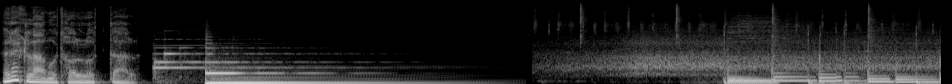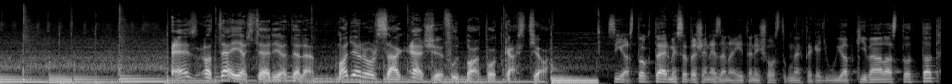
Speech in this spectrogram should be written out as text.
Reklámot hallottál. Ez a teljes terjedelem. Magyarország első futballpodcastja. Sziasztok! Természetesen ezen a héten is hoztunk nektek egy újabb kiválasztottat.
